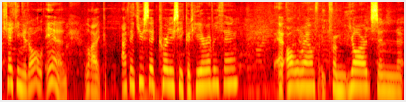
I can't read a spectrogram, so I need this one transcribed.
taking it all in. Like I think you said Curtis he could hear everything all around from yards and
